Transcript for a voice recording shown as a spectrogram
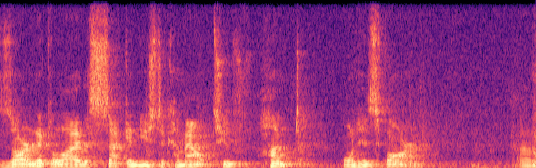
Tsar Nikolai II used to come out to hunt on his farm. Uh,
